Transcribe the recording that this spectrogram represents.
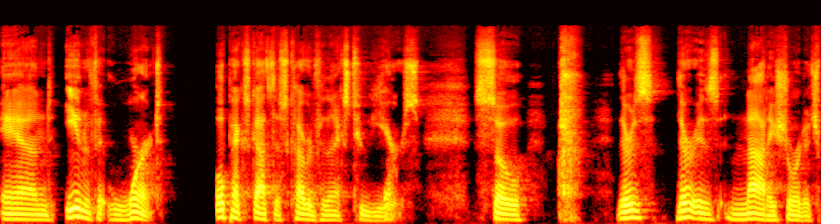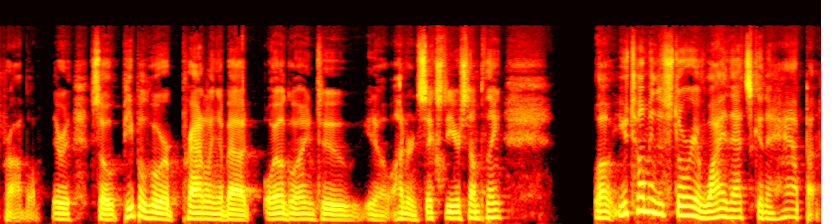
and even if it weren't OPEC's got this covered for the next two years. So there's there is not a shortage problem. There, so people who are prattling about oil going to you know 160 or something, well, you tell me the story of why that's going to happen.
